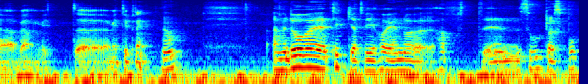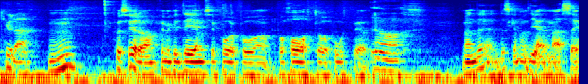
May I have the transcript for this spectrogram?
även mitt, eh, min tippning. Ja. ja. men då eh, tycker jag att vi har ju ändå haft en solklar spåkula här. Mm. Får se då hur mycket DMs vi får på, på hat och hotbrev. Ja. Men det, det ska nog ge med sig.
